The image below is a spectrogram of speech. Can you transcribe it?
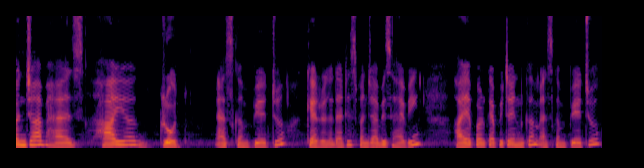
Punjab has higher growth as compared to Kerala. That is, Punjab is having higher per capita income as compared to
